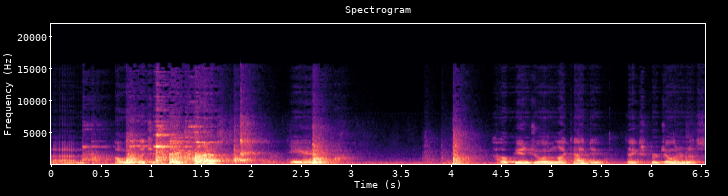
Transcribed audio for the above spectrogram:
Um, always let your steaks rest, and I hope you enjoy them like I do. Thanks for joining us.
